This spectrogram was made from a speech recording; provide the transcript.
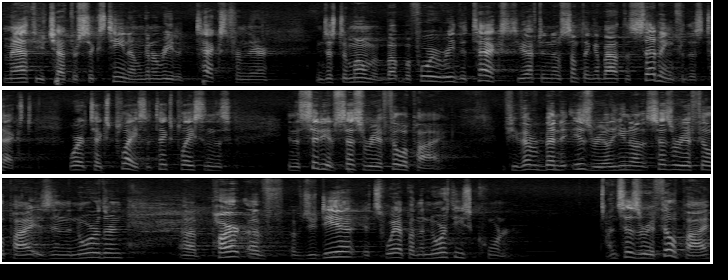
Matthew chapter 16. I'm going to read a text from there in just a moment. But before we read the text, you have to know something about the setting for this text, where it takes place. It takes place in, this, in the city of Caesarea Philippi. If you've ever been to Israel, you know that Caesarea Philippi is in the northern uh, part of, of Judea. It's way up on the northeast corner. And Caesarea Philippi,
